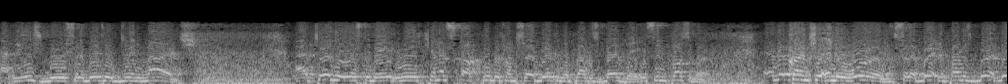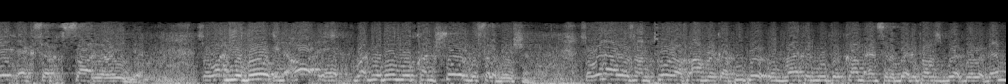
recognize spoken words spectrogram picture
at least be celebrated during marriage? I told you yesterday, we cannot stop people from celebrating the Prophet's birthday. It's impossible. Every country in the world celebrates the Prophet's birthday except Saudi Arabia. So what do you do? In, our, in what do you do? You control the celebration. So when I was on tour of Africa, people invited me to come and celebrate the Prophet's birthday with them.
